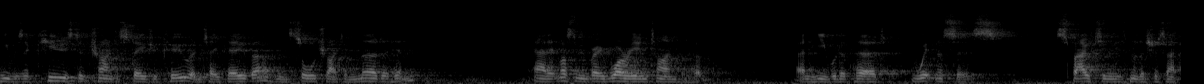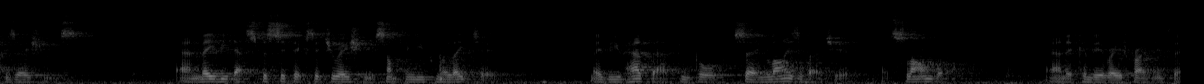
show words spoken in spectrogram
he was accused of trying to stage a coup and take over, and Saul tried to murder him. And it must have been a very worrying time for him. And he would have heard witnesses spouting these malicious accusations. And maybe that specific situation is something you can relate to. Maybe you've had that, people saying lies about you or slander. And it can be a very frightening thing.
